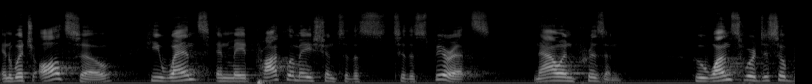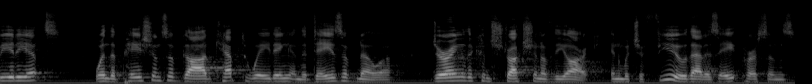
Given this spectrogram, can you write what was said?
In which also he went and made proclamation to the, to the spirits now in prison, who once were disobedient when the patience of God kept waiting in the days of Noah during the construction of the ark, in which a few, that is, eight persons,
